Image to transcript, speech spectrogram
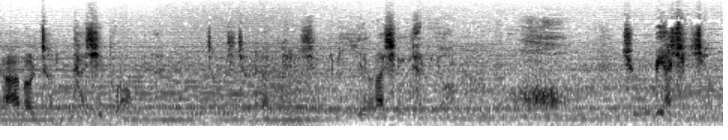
간헐천이 다시 돌아옵니다. 전지전능한 펜시님이 예언하신 대로요. 오, 준비하십시오.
